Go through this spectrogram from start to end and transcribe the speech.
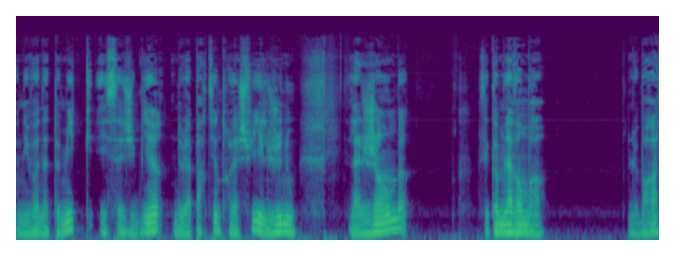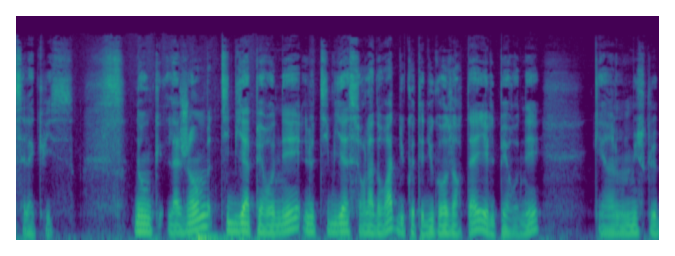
au niveau anatomique, il s'agit bien de la partie entre la cheville et le genou. La jambe, c'est comme l'avant-bras. Le bras, c'est la cuisse. Donc la jambe, tibia péroné, le tibia sur la droite du côté du gros orteil et le péroné, qui est un muscle,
